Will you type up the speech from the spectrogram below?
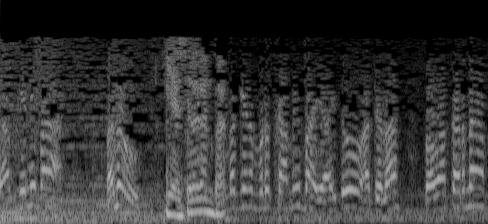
Ya begini Pak, halo. Ya silakan Pak. Bagian menurut kami Pak ya itu adalah bahwa karena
